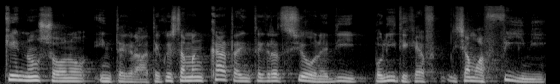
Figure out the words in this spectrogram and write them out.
che non sono integrate. Questa mancata integrazione di politiche diciamo affini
